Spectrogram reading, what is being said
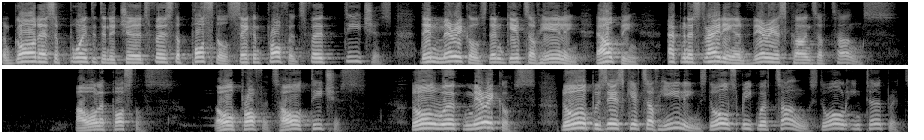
and God has appointed in the church first apostles, second prophets, third teachers, then miracles, then gifts of healing, helping, administrating, and various kinds of tongues. Are all apostles, all prophets, all teachers. They all work miracles. They all possess gifts of healings. They all speak with tongues. They all interpret.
